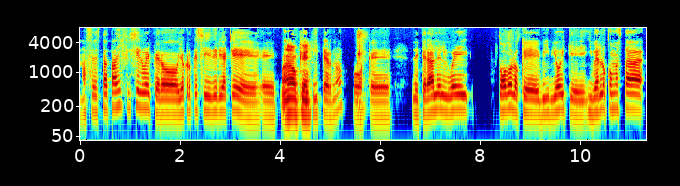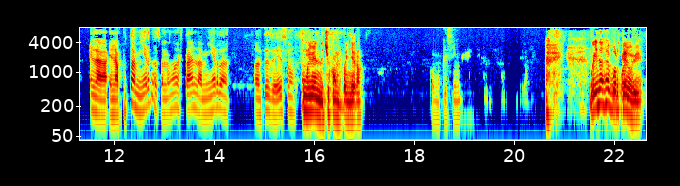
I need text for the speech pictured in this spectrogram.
No sé, está, está difícil, güey, pero yo creo que sí diría que eh, Ah, ok. Peter, ¿no? Porque literal el güey, todo lo que vivió y que y verlo cómo está en la, en la puta mierda, o sea, no, está en la mierda antes de eso, Muy bien dicho, compañero. como que sí. Güey, no sé ¿Tú por qué, güey.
